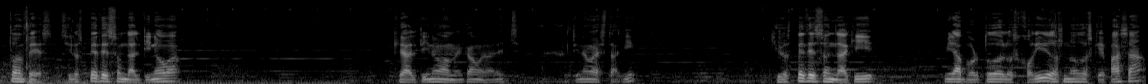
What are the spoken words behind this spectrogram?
Entonces, si los peces son de Altinova, que Altinova me cago en la leche, Altinova está aquí. Si los peces son de aquí, mira por todos los jodidos nodos que pasa,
